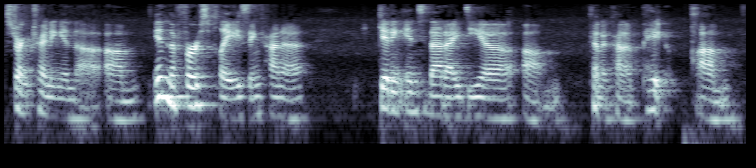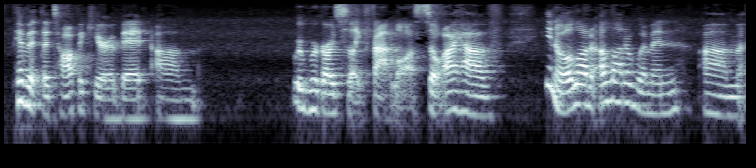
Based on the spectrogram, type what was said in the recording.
strength training in the um, in the first place and kind of getting into that idea. Um, kind of kind of pay, um, pivot the topic here a bit um, with regards to like fat loss. So I have, you know, a lot of a lot of women um,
